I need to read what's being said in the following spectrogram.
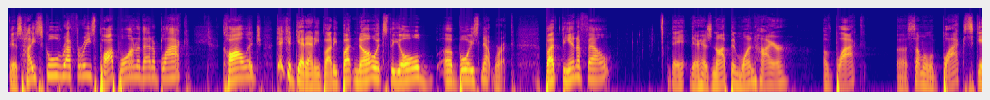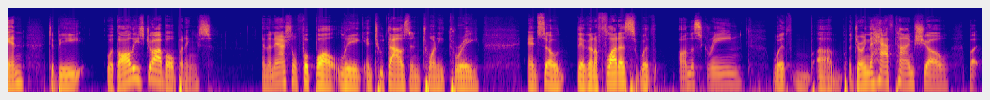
there's high school referees, Pop Warner that are black, college. They could get anybody, but no, it's the old uh, boys network. But the NFL, they, there has not been one hire of black, uh, someone with black skin to be with all these job openings in the National Football League in 2023. And so they're going to flood us with on the screen with uh, during the halftime show, but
